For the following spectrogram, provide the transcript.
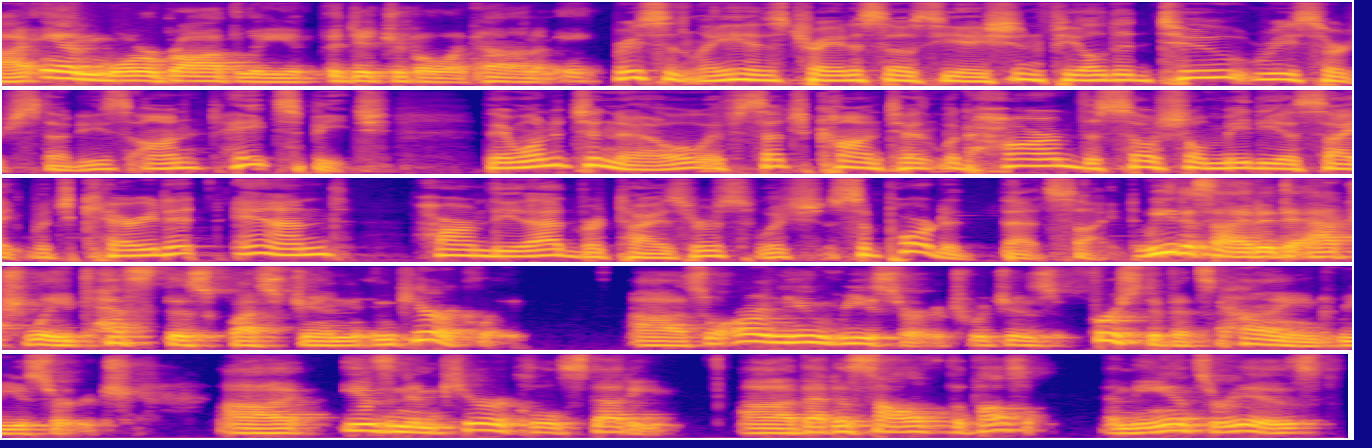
uh, and more broadly, the digital economy. Recently, his trade association fielded two research studies on hate speech. They wanted to know if such content would harm the social media site which carried it and harm the advertisers which supported that site. We decided to actually test this question empirically. Uh, so, our new research, which is first of its kind research, uh, is an empirical study uh, that has solved the puzzle. And the answer is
